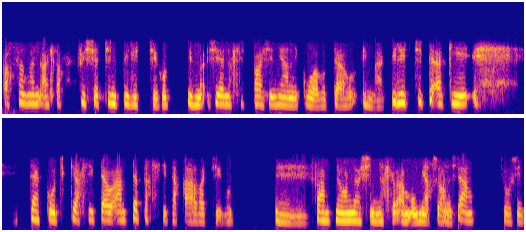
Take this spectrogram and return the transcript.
арсанган ааллар фиссатсин пилитсигут имма сианерлит паасиниарникуагут таа имма пилитситта аки таккут киарли таа ам таперли тақааватсигут э фамтнооннасиннерлу ам умиарсуарнасаам туусин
